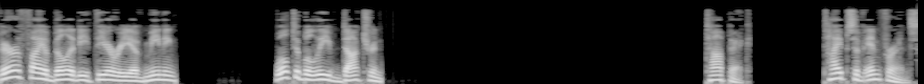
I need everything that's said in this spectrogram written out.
Verifiability theory of meaning Will to believe doctrine Types of inference.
